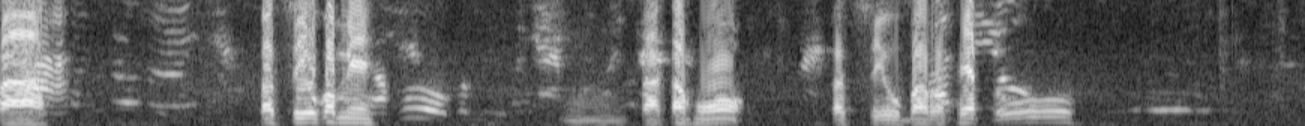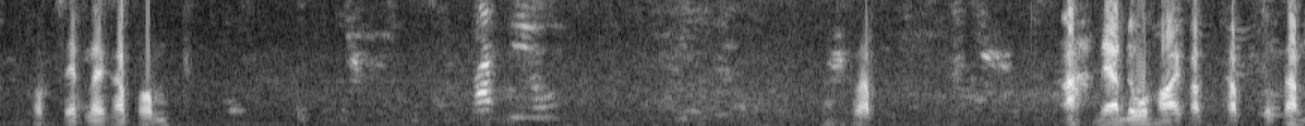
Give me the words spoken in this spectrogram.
ปลาปลาซิวก็มีปลาโคก็มีอืมปลากระโห ปลาซิวบาระเพ็ดโอ้ครบเซตเลยครับผมปลาซิวครับ อะ เดี๋ยวดูหอยก่อนครับทุกท่าน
